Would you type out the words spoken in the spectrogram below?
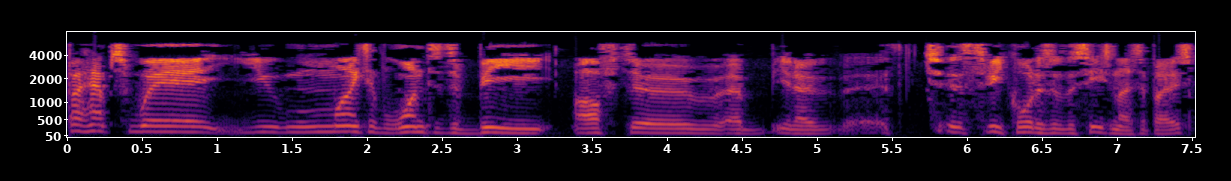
perhaps where you might have wanted to be after, uh, you know, t- three quarters of the season, I suppose,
